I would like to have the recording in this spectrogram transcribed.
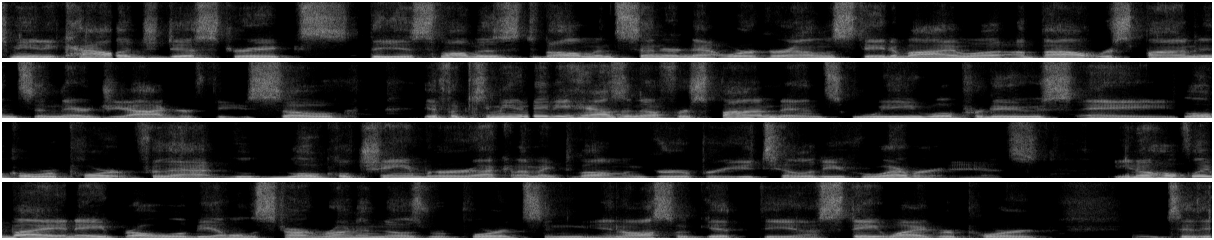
community college districts, the Small Business Development Center network around the state of Iowa about respondents and their geographies. So if a community has enough respondents, we will produce a local report for that local chamber, economic development group, or utility, whoever it is. you know, hopefully by in April, we'll be able to start running those reports and, and also get the uh, statewide report to the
